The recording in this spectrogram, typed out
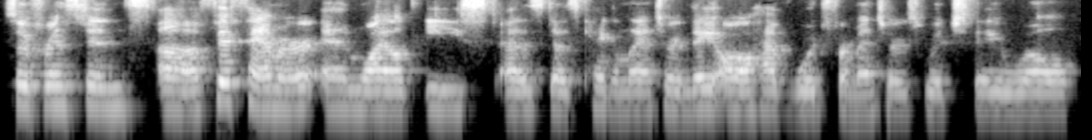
so, for instance, uh, Fifth Hammer and Wild East, as does Keg and Lantern, they all have wood fermenters, which they will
